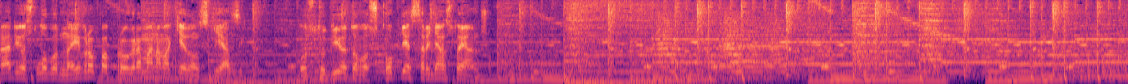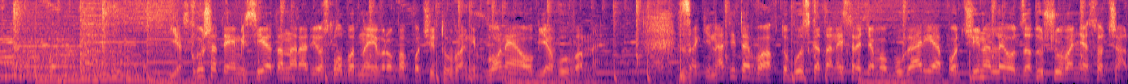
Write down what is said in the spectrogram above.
Радио Слободна Европа, програма на македонски јазик. Од студиото во Скопје, Срđан Стојанчо. Ја слушате емисијата на Радио Слободна Европа, почитувани. Во неа објавуваме Загинатите во автобуската несреќа во Бугарија починале од задушување со чат.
